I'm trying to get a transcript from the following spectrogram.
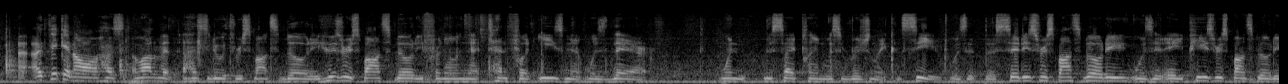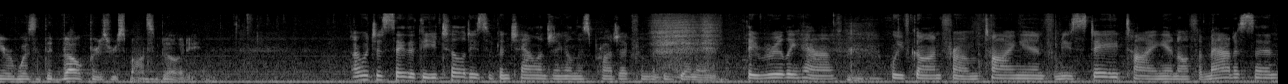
I I think it all has, a lot of it has to do with responsibility. Whose responsibility for knowing that 10-foot easement was there when the site plan was originally conceived? Was it the city's responsibility, was it AP's responsibility, or was it the developer's responsibility? I would just say that the utilities have been challenging on this project from the beginning. They really have. Mm-hmm. We've gone from tying in from East State, tying in off of Madison,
